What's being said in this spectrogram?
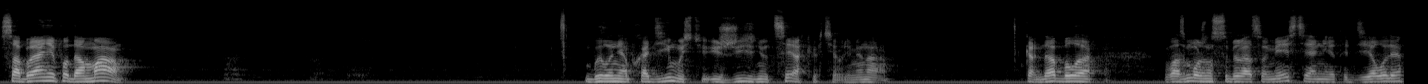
собрание по домам было необходимостью и жизнью церкви в те времена. Когда была возможность собираться вместе, они это делали,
